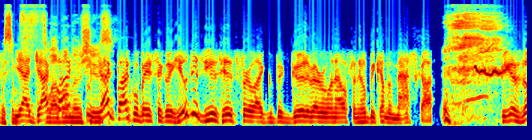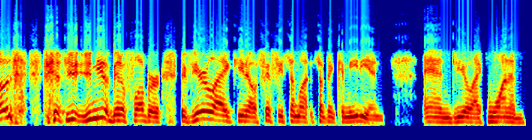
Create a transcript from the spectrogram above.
with some yeah, Jack Black. on those shoes. Jack Black will basically he'll just use his for like the good of everyone else, and he'll become a mascot. because those, because you you need a bit of flubber. If you're like you know fifty some something comedian, and you're like want to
